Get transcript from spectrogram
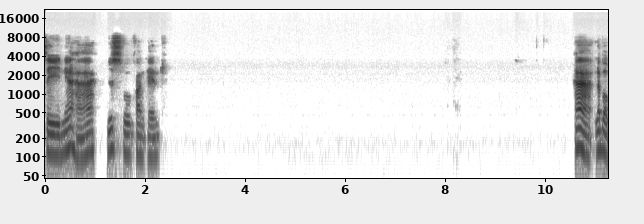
4. เนื้อหา useful content 5. ระบบ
